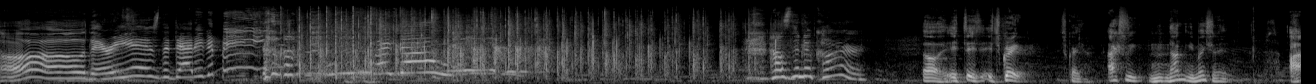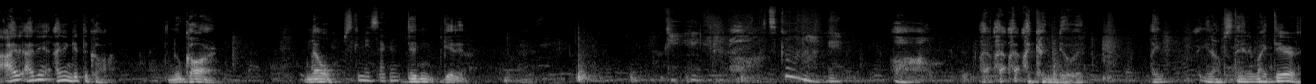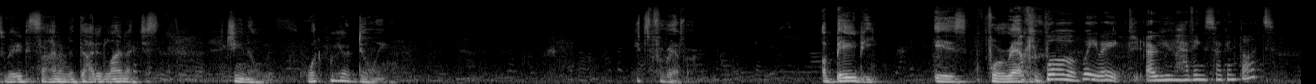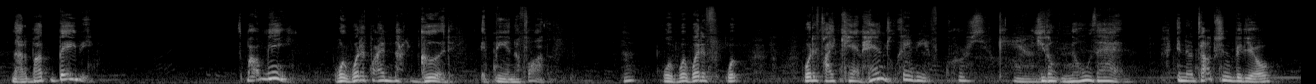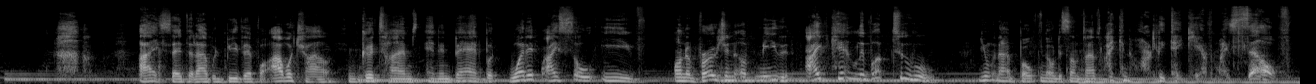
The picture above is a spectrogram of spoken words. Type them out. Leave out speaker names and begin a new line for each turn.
Oh, there he is, the daddy to be. I know. How's the new car?
Oh, it, it, it's great. It's great. Actually, now that you mention it, I, I, I, didn't, I didn't get the car. The new car. No,
Just give me a second.
didn't get it.
Okay, hey, what's going on, man?
Ah, I, I, I couldn't do it. I, you know, I'm standing right there, it's ready to sign on the dotted line. I just, Gino, what we are doing, it's forever. A baby is forever.
Okay, whoa, whoa, wait, wait. Are you having second thoughts?
Not about the baby. It's about me. What, what if I'm not good at being a father? Huh? What, what, what if what, what if I can't handle it?
Baby, of course you can.
You don't know that. In the adoption video, I said that I would be there for our child in good times and in bad. But what if I sold Eve on a version of me that I can't live up to? You and I both know that sometimes I can hardly take care of myself.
